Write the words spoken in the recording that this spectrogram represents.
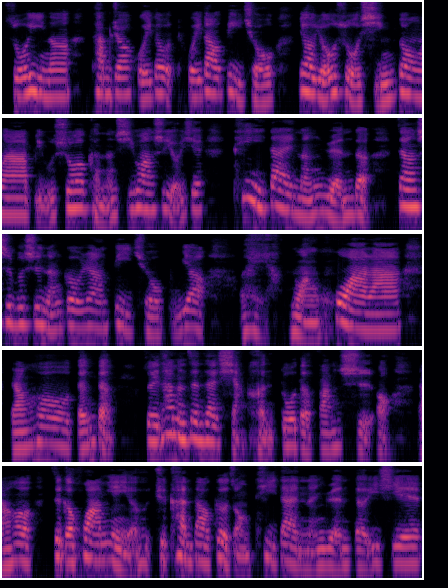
所以呢，他们就要回到回到地球，要有所行动啊。比如说，可能希望是有一些替代能源的，这样是不是能够让地球不要哎呀暖化啦，然后等等。所以他们正在想很多的方式哦，然后这个画面也去看到各种替代能源的一些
